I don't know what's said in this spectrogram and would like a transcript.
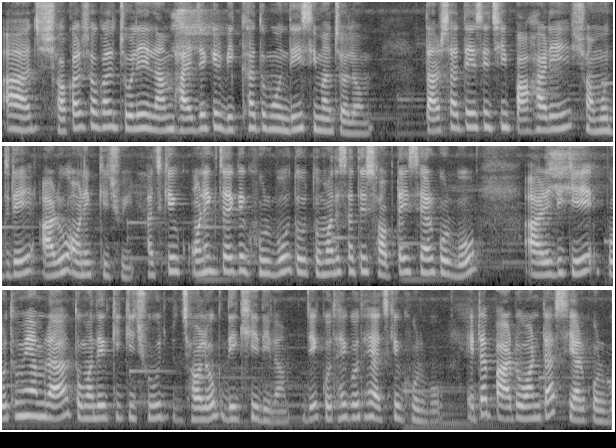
আজ সকাল সকাল চলে এলাম ভাইজ্যাকের বিখ্যাত মন্দির সীমাচলম। তার সাথে এসেছি পাহাড়ে, সমুদ্রে, আরও অনেক কিছুই। আজকে অনেক জায়গায় ঘুরবো, তো তোমাদের সাথে সবটাই শেয়ার করব। আর এদিকে প্রথমে আমরা তোমাদেরকে কিছু ঝলক দেখিয়ে দিলাম যে কোথায় কোথায় আজকে ঘুরবো। এটা পার্ট ওয়ানটা শেয়ার করব।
